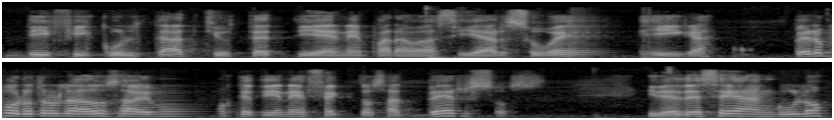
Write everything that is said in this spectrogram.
dificultad que usted tiene para vaciar su vejiga, pero por otro lado sabemos que tiene efectos adversos. Y desde ese ángulo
